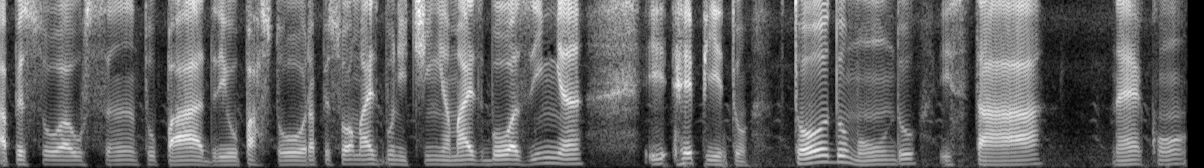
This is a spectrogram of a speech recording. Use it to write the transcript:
a pessoa, o santo, o padre, o pastor, a pessoa mais bonitinha, mais boazinha. E repito, todo mundo está né, com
